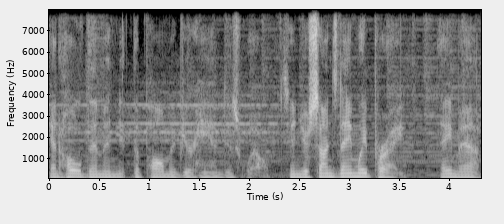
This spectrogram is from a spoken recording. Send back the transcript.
and hold them in the palm of your hand as well? It's in your Son's name we pray. Amen.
